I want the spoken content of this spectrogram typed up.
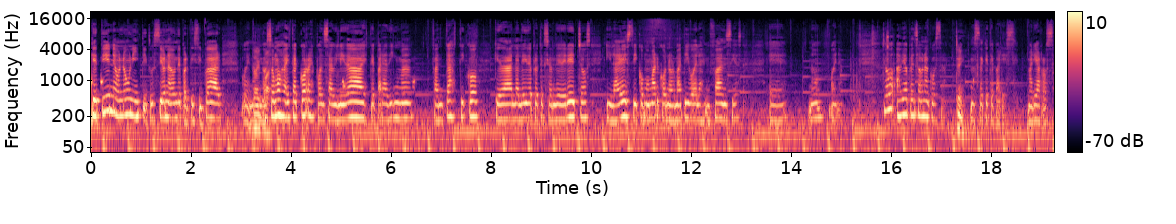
que tiene o no una institución a donde participar. Bueno, digo, somos a esta corresponsabilidad, este paradigma fantástico que da la Ley de Protección de Derechos y la ESI como marco normativo de las infancias. Eh, ¿no? Bueno, yo había pensado una cosa, no sé qué te parece, María Rosa.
